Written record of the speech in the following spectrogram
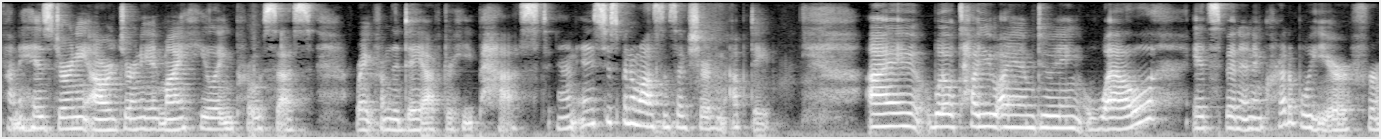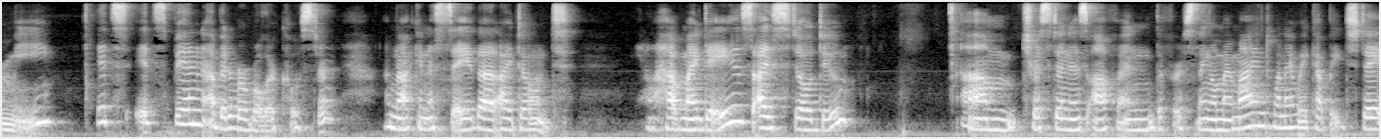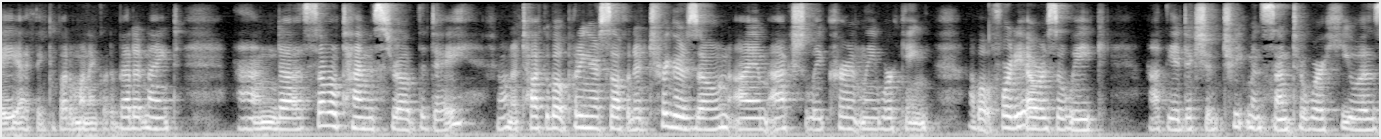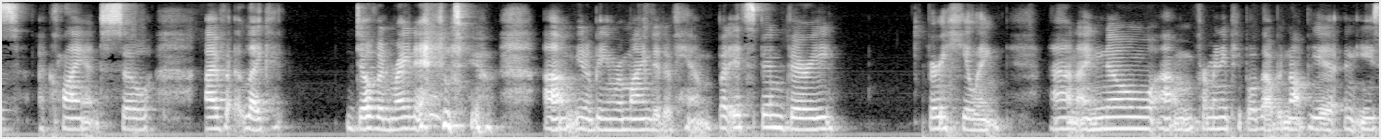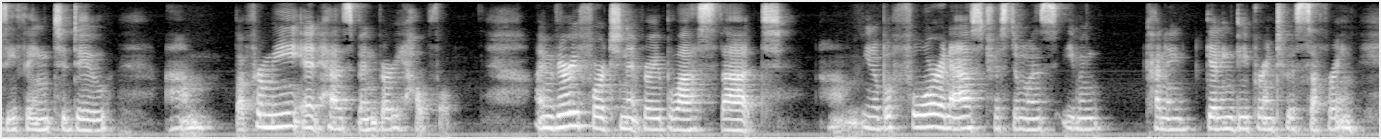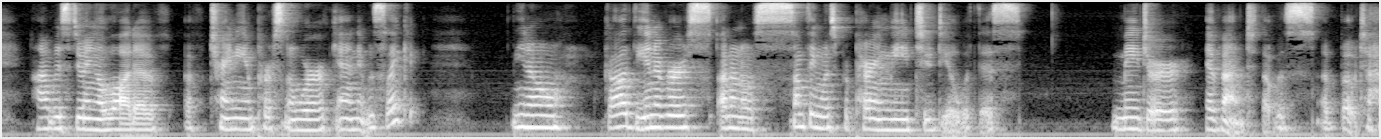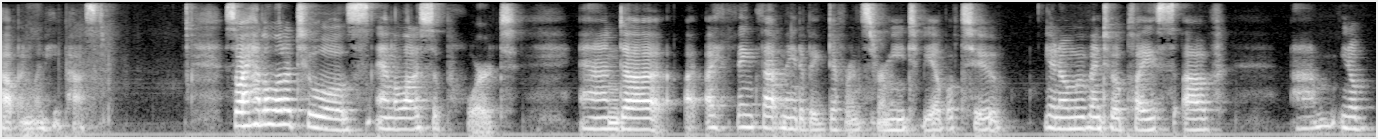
kind of his journey, our journey, and my healing process right from the day after he passed. And it's just been a while since I've shared an update. I will tell you I am doing well it's been an incredible year for me. It's it's been a bit of a roller coaster. I'm not going to say that I don't you know, have my days. I still do. Um, Tristan is often the first thing on my mind when I wake up each day. I think about him when I go to bed at night, and uh, several times throughout the day. If you want to talk about putting yourself in a trigger zone, I am actually currently working about 40 hours a week at the addiction treatment center where he was a client. So I've like dove in right into, um, you know, being reminded of him. But it's been very, very healing. And I know um, for many people that would not be a, an easy thing to do. Um, but for me, it has been very helpful. I'm very fortunate, very blessed that, um, you know, before and as Tristan was even kind of getting deeper into his suffering, I was doing a lot of, of training and personal work. And it was like, you know, God, the universe, I don't know, something was preparing me to deal with this major event that was about to happen when he passed. So I had a lot of tools and a lot of support. And uh, I, I think that made a big difference for me to be able to, you know, move into a place of, um, you know,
